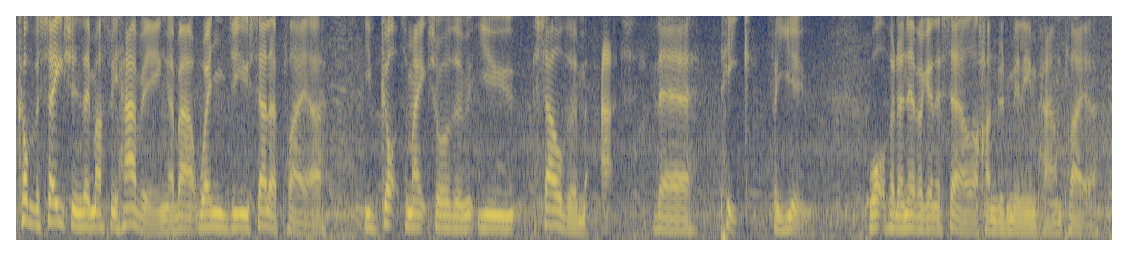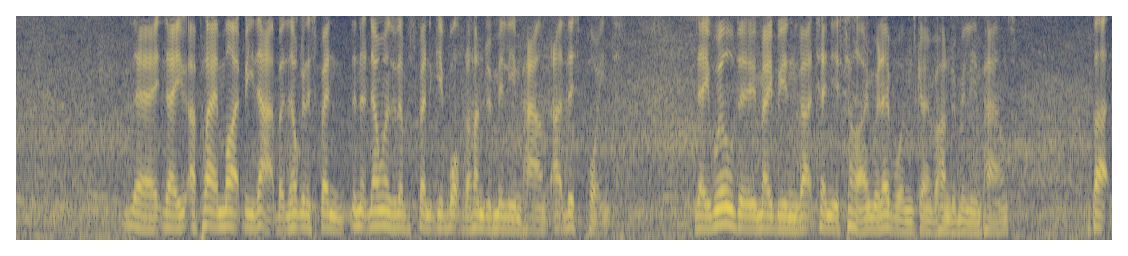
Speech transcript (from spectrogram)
conversations they must be having about when do you sell a player, you've got to make sure that you sell them at their peak for you. Watford are never going to sell a hundred million pound player. They, they, a player might be that, but they're not going to spend. No one's going to spend give Watford a hundred million pounds at this point. They will do maybe in about 10 years' time when everyone's going for 100 million pounds. But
